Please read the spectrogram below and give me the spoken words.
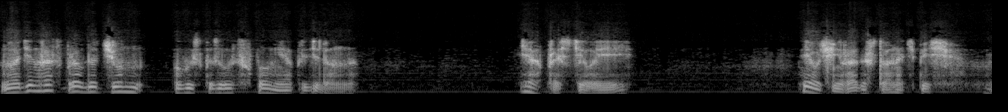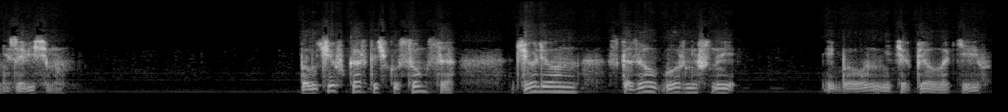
Но один раз, правда, Джон высказалась вполне определенно. Я простила ей. Я очень рада, что она теперь независима. Получив карточку Сомса, Джолион сказал горничной, ибо он не терпел лакеев,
